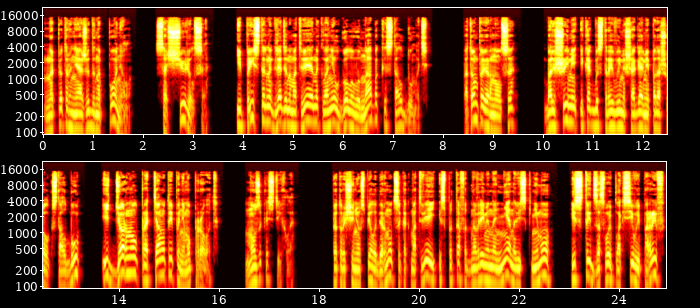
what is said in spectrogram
Но Петр неожиданно понял, сощурился и, пристально глядя на Матвея, наклонил голову на бок и стал думать. Потом повернулся, большими и как бы строевыми шагами подошел к столбу и дернул протянутый по нему провод. Музыка стихла. Петр еще не успел обернуться, как Матвей, испытав одновременно ненависть к нему и стыд за свой плаксивый порыв,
